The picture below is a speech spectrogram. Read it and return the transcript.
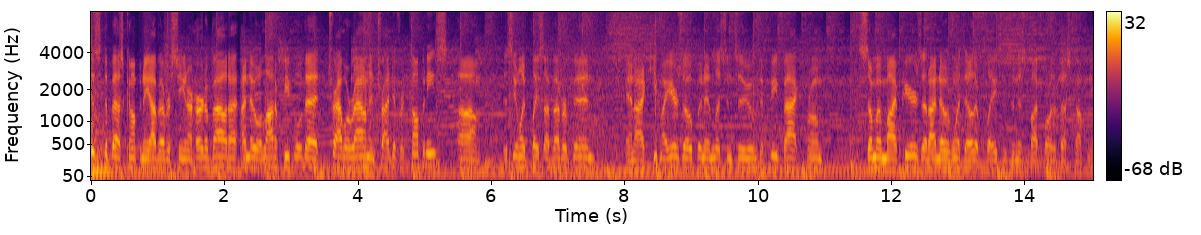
This is the best company I've ever seen or heard about. I, I know a lot of people that travel around and try different companies. Um, this is the only place I've ever been, and I keep my ears open and listen to the feedback from some of my peers that I know went to other places, and this is by far the best company.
